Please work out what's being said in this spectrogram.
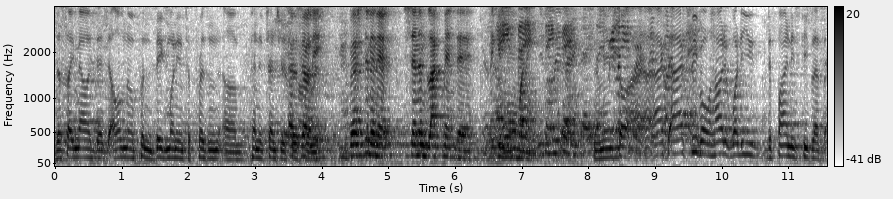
Just like now, they they all know putting big money into prison um, penitentiary Exactly. systems. Investing in it, sending black men there, making more Same money. thing, same thing. I mean, so I, ask, I ask people, how do, what do you define these people as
